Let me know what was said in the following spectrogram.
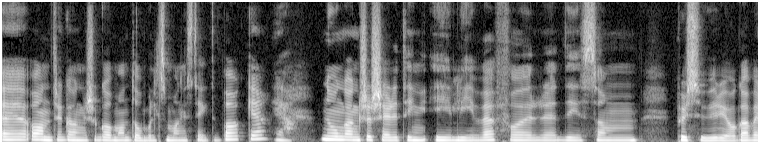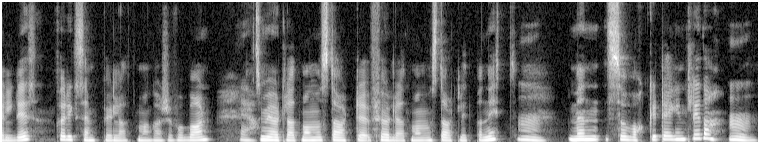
eh, og andre ganger så går man dobbelt så mange steg tilbake. Ja. Noen ganger så skjer det ting i livet for de som pursuer yoga veldig, eksempel at man kanskje får barn, Ja. som gjør til at man må starte, føler at man må starte litt på nytt. Mm. Men så vakkert egentlig, da. Mm.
